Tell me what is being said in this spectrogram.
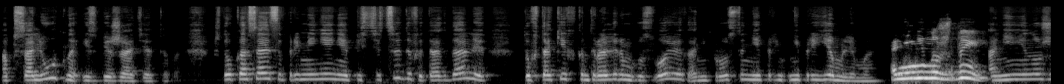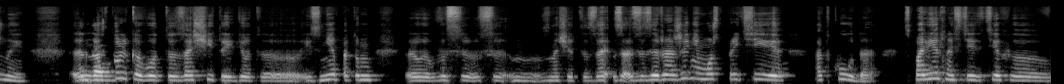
абсолютно избежать этого. Что касается применения пестицидов и так далее, то в таких контролируемых условиях они просто непри, неприемлемы. Они не нужны. Они не нужны. Э, да. Настолько вот защита идет э, извне, потом значит, заражение может прийти Откуда? С поверхности тех э,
